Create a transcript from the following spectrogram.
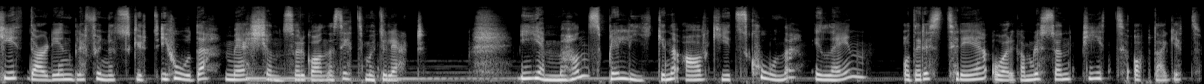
Keith Dardien ble funnet skutt i hodet med kjønnsorganet sitt mutilert. I hjemmet hans ble likene av Keiths kone, Elaine, og deres tre år gamle sønn Pete oppdaget.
